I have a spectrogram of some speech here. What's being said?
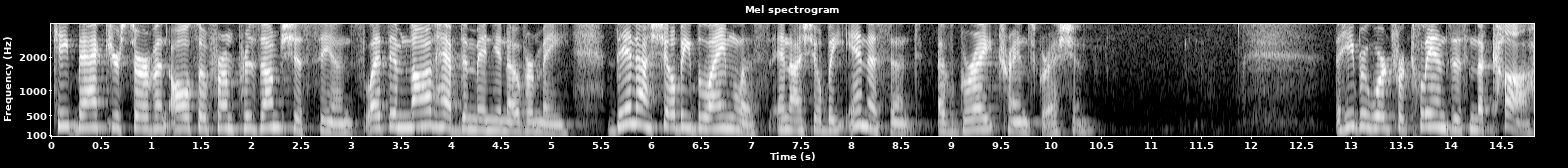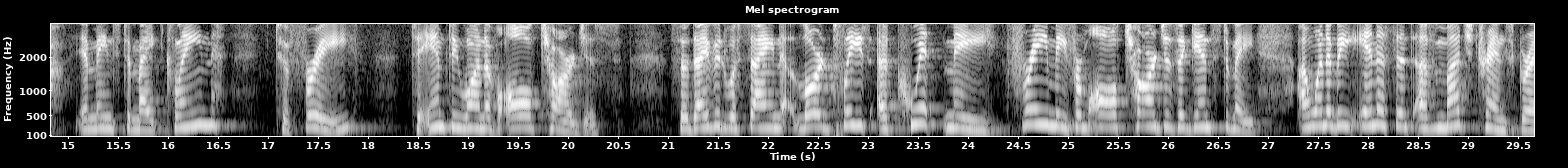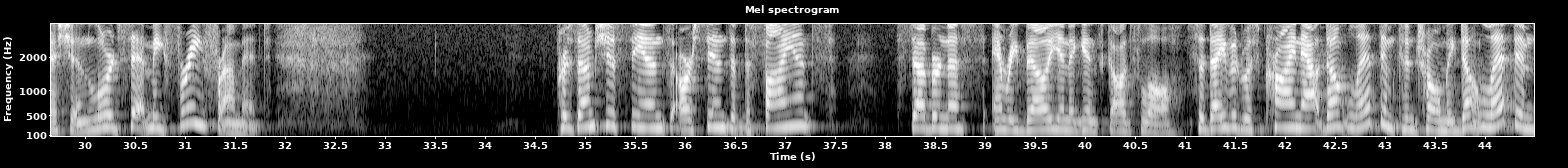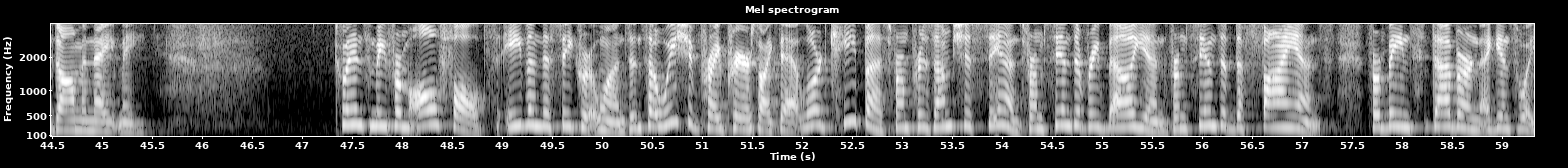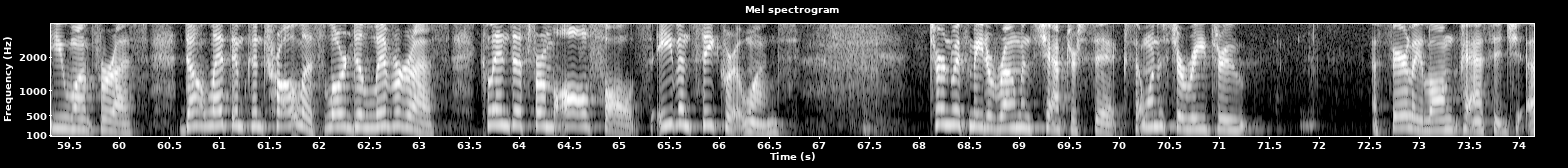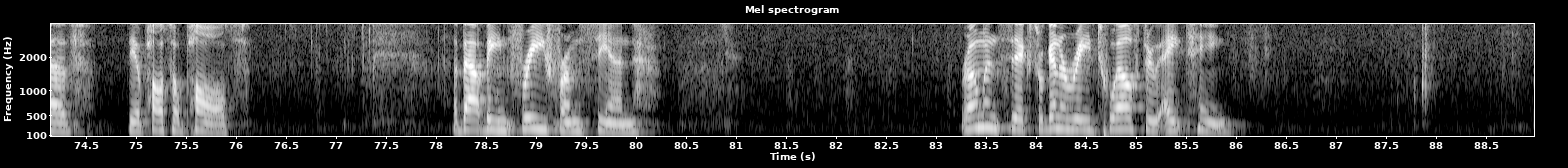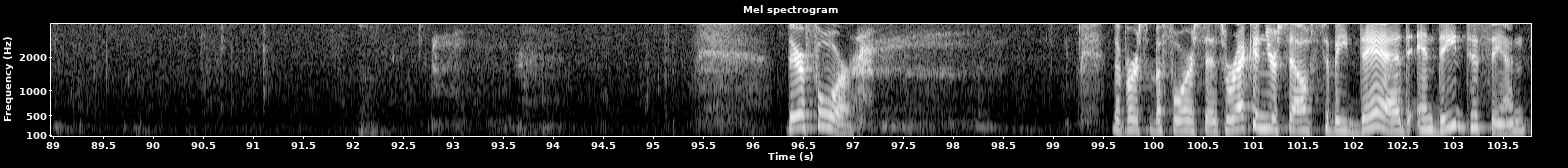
Keep back your servant also from presumptuous sins. Let them not have dominion over me. Then I shall be blameless, and I shall be innocent of great transgression. The Hebrew word for cleanse is nakah. It means to make clean, to free, to empty one of all charges. So David was saying, Lord, please acquit me, free me from all charges against me. I want to be innocent of much transgression. Lord, set me free from it. Presumptuous sins are sins of defiance, stubbornness, and rebellion against God's law. So David was crying out, Don't let them control me, don't let them dominate me. Cleanse me from all faults, even the secret ones. And so we should pray prayers like that. Lord, keep us from presumptuous sins, from sins of rebellion, from sins of defiance, from being stubborn against what you want for us. Don't let them control us. Lord, deliver us. Cleanse us from all faults, even secret ones. Turn with me to Romans chapter 6. I want us to read through a fairly long passage of the Apostle Paul's about being free from sin. Romans 6, we're going to read 12 through 18. Therefore, the verse before says, Reckon yourselves to be dead indeed to sin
